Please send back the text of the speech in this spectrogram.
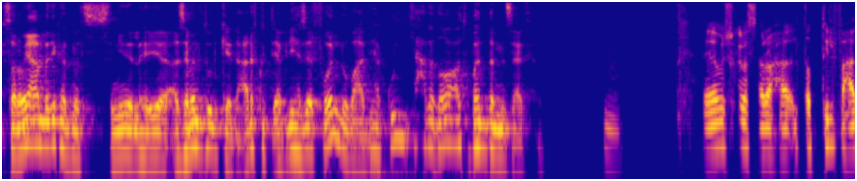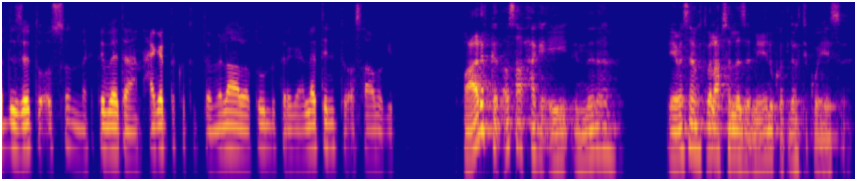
فثانويه عامة دي كانت من السنين اللي هي زي ما أنت بتقول كده عارف كنت قبليها زي الفل وبعديها كل حاجة ضاعت وبندم من ساعتها. هي مشكلة الصراحة التبطيل في حد ذاته أصلا إنك تبعد عن حاجة أنت كنت بتعملها على طول وترجع لها تاني بتبقى صعبة جدا. وعارف كانت أصعب حاجة إيه؟ إن أنا يعني مثلا كنت بلعب سلة زمان وكانت لياقتي كويسة.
